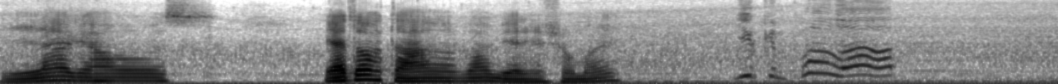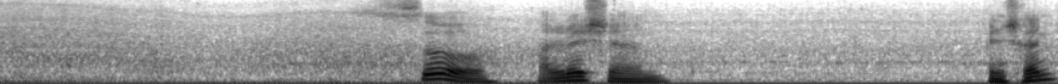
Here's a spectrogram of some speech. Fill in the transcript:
Lagerhaus. Ja doch, da waren wir ja schon mal. So, Hallöchen. Bin ich drin?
